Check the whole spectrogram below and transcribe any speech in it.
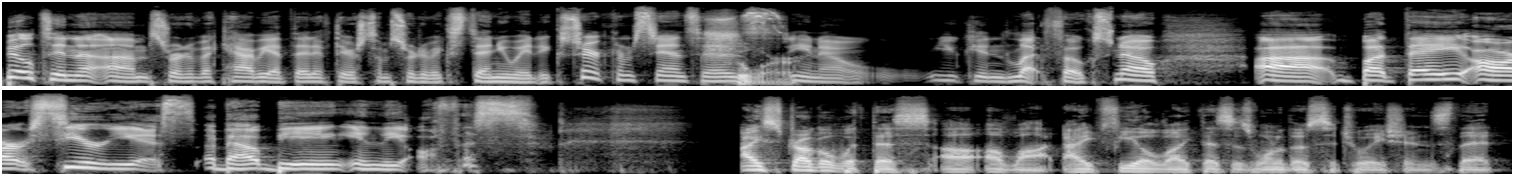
built in um, sort of a caveat that if there's some sort of extenuating circumstances, Sure. you know, you can let folks know. Uh, but they are serious about being in the office. I struggle with this uh, a lot. I feel like this is one of those situations that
